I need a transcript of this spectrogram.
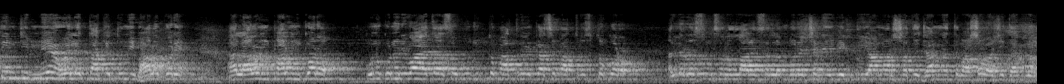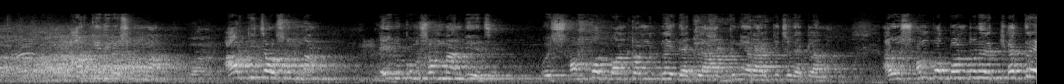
তিনটি মেয়ে হইলে তাকে তুমি ভালো করে লালন পালন করো। কোন কোনো রিবায়ত আছে, উপযুক্ত পাত্রের কাছে পাত্রস্থ করো। আল্লাহ রসুল সাল্লাহ সাল্লাম বলেছেন, এই ব্যক্তি আমার সাথে জান্নাতে পাশাপাশি থাকবে আর কি দিবে সম্মান? আর কি চাও সম্মান? এইরকম সম্মান দিয়েছে। ওই সম্পদ বন্টনটাই দেখলাম আর দুনিয়ার আর কিছু দেখলাম না। আর ওই সম্পদ বন্টনের ক্ষেত্রে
